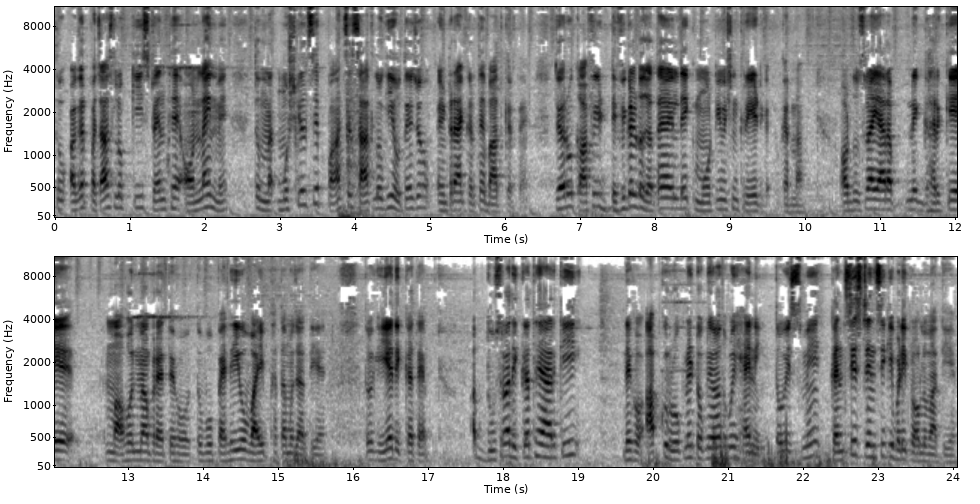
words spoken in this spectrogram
तो अगर 50 लोग की स्ट्रेंथ है ऑनलाइन में तो मुश्किल से पाँच से सात लोग ही होते हैं जो इंटरेक्ट करते हैं, बात करते हैं। तो यार वो काफ़ी डिफ़िकल्ट हो जाता है एक मोटिवेशन क्रिएट करना। और दूसरा, यार, अपने घर के माहौल में आप रहते हो तो वो पहले ही वो वाइब खत्म हो जाती है। तो ये दिक्कत है। अब दूसरा दिक्कत है यार कि, देखो, आपको रोकने टोकने वाला तो कोई है नहीं तो इसमें कंसिस्टेंसी की बड़ी प्रॉब्लम आती है।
